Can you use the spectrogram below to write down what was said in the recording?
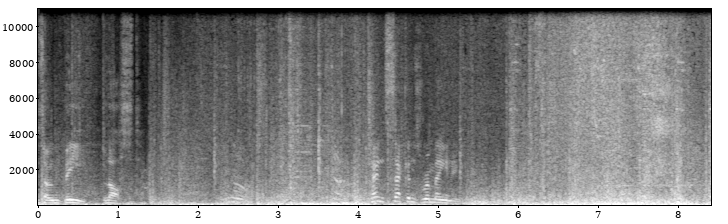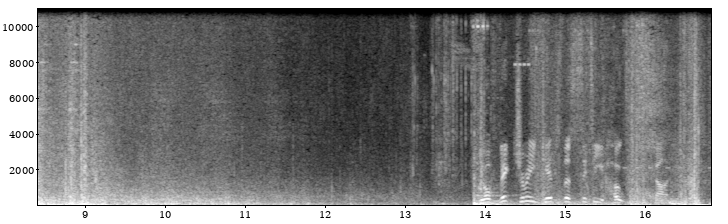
Zone B lost. Ten seconds remaining. Your victory gives the city hope, Guardian.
